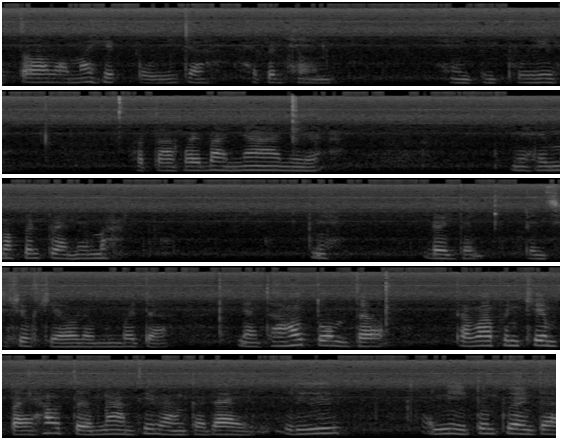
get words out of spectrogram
ดต่อเรามาเฮ็ดปุ๋ยจ้ะให้เป็นแห้งแห้งเป็นปุ๋ยเขาตากไว้บ้านหญ้านี่แหละเนี่ยเห็นบ่เพื่อนเห็นบ่นี่เดินเป็นเป็นสีเขียวๆแล้วมันบ่จะเนี่ยถ้าเขาต้มถ้า ถ้าว่าเพิ่นเข้มไปเฮาเติมน้ำที่หลังก็ได้ หรืออันนี้เพื่อนๆก็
